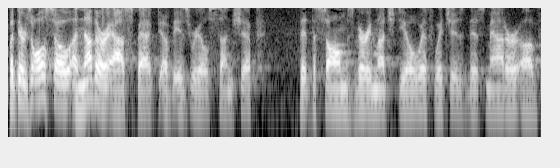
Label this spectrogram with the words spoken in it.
But there's also another aspect of Israel's sonship that the Psalms very much deal with, which is this matter of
